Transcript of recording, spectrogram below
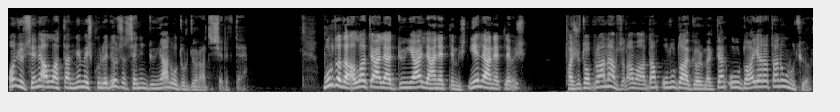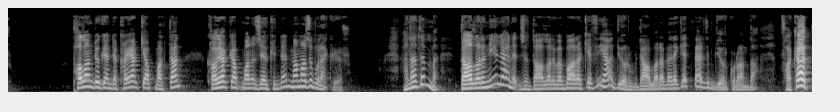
Onun için seni Allah'tan ne meşgul ediyorsa senin dünyan odur diyor hadis-i şerifte. Burada da Allah Teala dünyayı lanetlemiş. Niye lanetlemiş? Taşı toprağı ne yapsın? Ama adam Uludağ görmekten Uludağ'ı yaratanı unutuyor. Palan dökende kayak yapmaktan, kayak yapmanın zevkinden namazı bırakıyor. Anladın mı? Dağları niye lanetlesin? Dağları ve barake fiha diyor. Dağlara bereket verdim diyor Kur'an'da. Fakat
